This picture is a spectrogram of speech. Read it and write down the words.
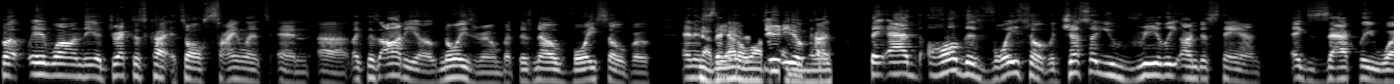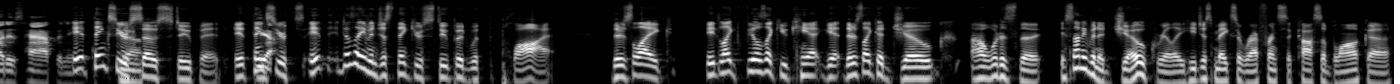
But it, while in the director's cut, it's all silent and uh, like there's audio noise room, but there's no voiceover. And instead they add of the lot of studio cut, they add all this voiceover just so you really understand exactly what is happening. It thinks you're Yeah. so stupid. It thinks you're it, it doesn't even just think you're stupid with the plot. There's like it like feels like you can't get there's like a joke. Oh, what is the it's not even a joke really. He just makes a reference to Casablanca.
